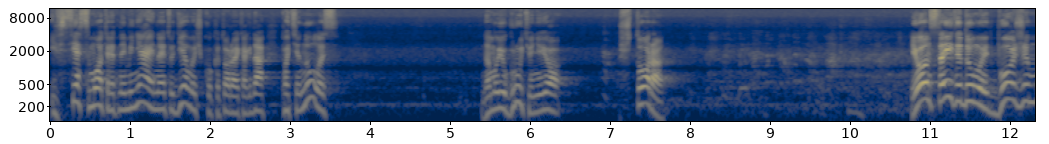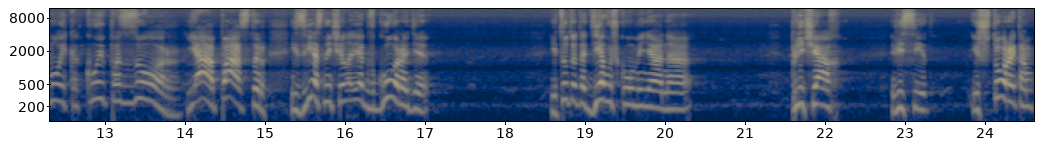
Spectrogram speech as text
И все смотрят на меня и на эту девочку, которая, когда потянулась на мою грудь, у нее штора и он стоит и думает, боже мой, какой позор. Я пастор, известный человек в городе. И тут эта девушка у меня на плечах висит. И шторы там.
